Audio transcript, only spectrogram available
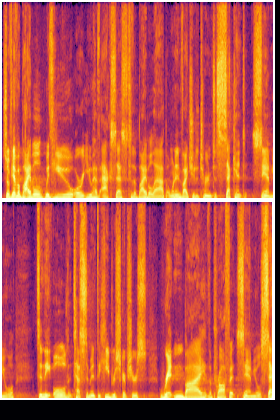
So, if you have a Bible with you or you have access to the Bible app, I want to invite you to turn to 2 Samuel it's in the Old Testament, the Hebrew scriptures, written by the prophet Samuel, 2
